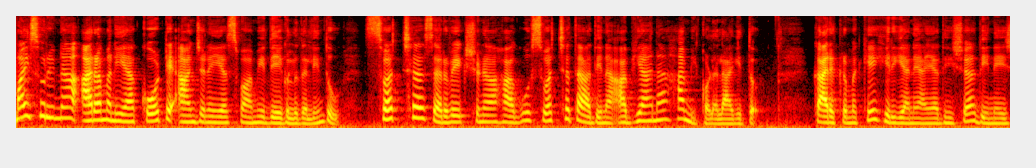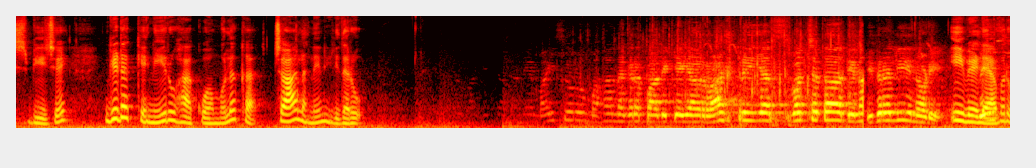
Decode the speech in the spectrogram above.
ಮೈಸೂರಿನ ಅರಮನೆಯ ಕೋಟೆ ಆಂಜನೇಯ ಸ್ವಾಮಿ ದೇಗುಲದಲ್ಲಿಂದು ಸ್ವಚ್ಛ ಸರ್ವೇಕ್ಷಣ ಹಾಗೂ ಸ್ವಚ್ಛತಾ ದಿನ ಅಭಿಯಾನ ಹಮ್ಮಿಕೊಳ್ಳಲಾಗಿತ್ತು. ಕಾರ್ಯಕ್ರಮಕ್ಕೆ ಹಿರಿಯ ನ್ಯಾಯಾಧೀಶ ದಿನೇಶ್ ಬಿಜೆ ಗಿಡಕ್ಕೆ ನೀರು ಹಾಕುವ ಮೂಲಕ ಚಾಲನೆ ನೀಡಿದರು. ಮಹಾನಗರ ಪಾಲಿಕೆಯ ರಾಷ್ಟ್ರೀಯ ಸ್ವಚ್ಛತಾ ದಿನ ಇದರಲ್ಲಿ ನೋಡಿ ಈ ವೇಳೆ ಅವರು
